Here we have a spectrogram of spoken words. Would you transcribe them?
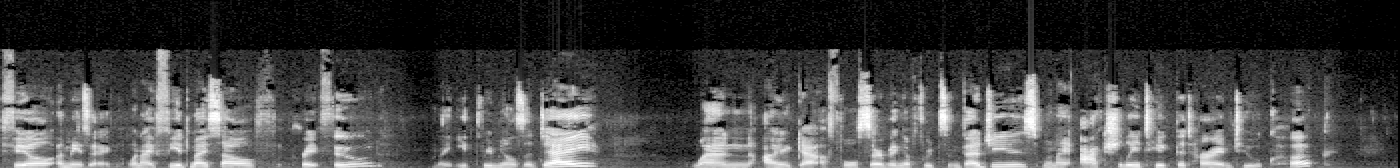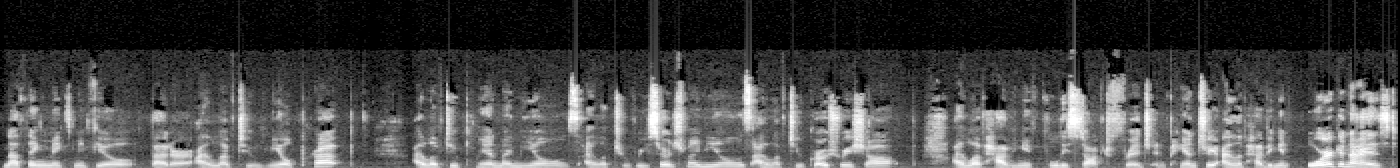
feel amazing. When I feed myself great food, when I eat three meals a day, when I get a full serving of fruits and veggies, when I actually take the time to cook, nothing makes me feel better. I love to meal prep. I love to plan my meals. I love to research my meals. I love to grocery shop. I love having a fully stocked fridge and pantry. I love having an organized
